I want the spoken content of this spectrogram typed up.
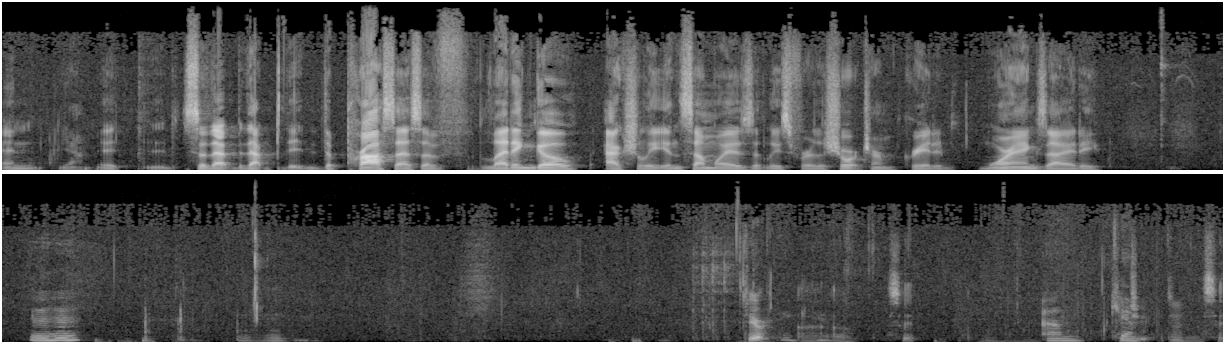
And yeah, it, so that, that the process of letting go actually, in some ways, at least for the short term, created more anxiety. Here. Uh, uh, see. Um, Kim. you, do you see?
